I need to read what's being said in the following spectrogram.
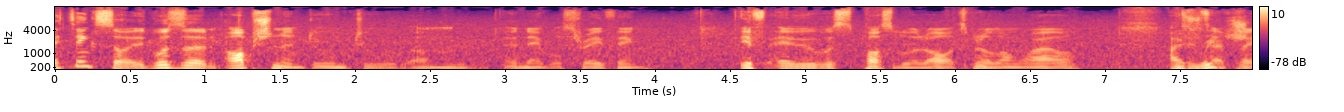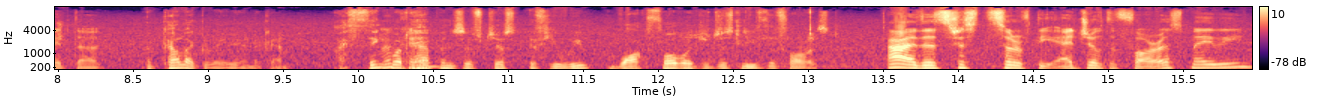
I think so. It was an option in Doom to um, enable strafing, if, if it was possible at all. It's been a long while I've since I played that. a color gradient again. I think what happens if just if you walk forward, you just leave the forest. Ah, that's just sort of the edge of the forest, maybe.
